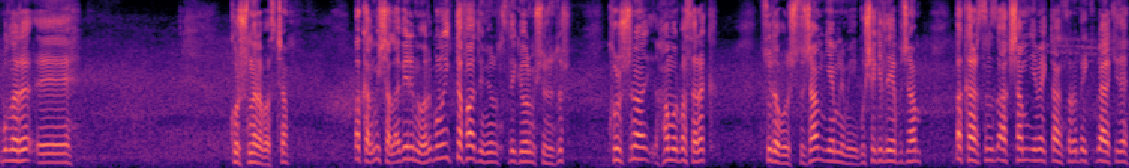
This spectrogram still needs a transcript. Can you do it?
Bunları eee kurşunlara basacağım. Bakalım inşallah verimli olur. Bunu ilk defa deniyorum. Siz de görmüşsünüzdür. Kurşuna hamur basarak suyla buluşturacağım. Yemlemeyi bu şekilde yapacağım. Bakarsınız akşam yemekten sonra belki, de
